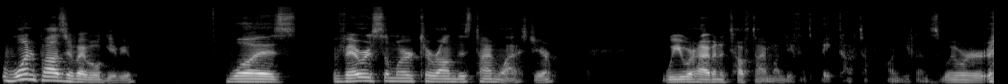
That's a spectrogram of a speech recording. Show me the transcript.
One positive I will give you was very similar to around this time last year. We were having a tough time on defense, big tough time on defense. We were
